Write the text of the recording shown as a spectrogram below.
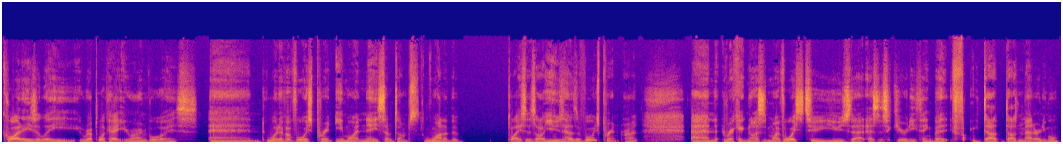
quite easily replicate your own voice and whatever voice print you might need. Sometimes one of the places I use has a voice print, right? And it recognizes my voice to use that as a security thing, but it doesn't matter anymore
